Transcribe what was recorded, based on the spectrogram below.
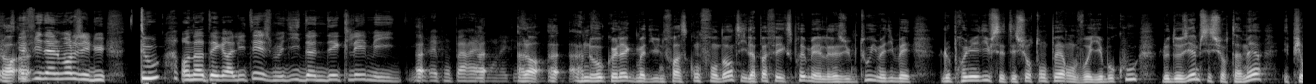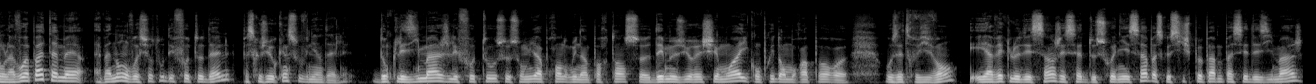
Parce que euh, finalement, j'ai lu tout en intégralité et je me dis, il donne des clés, mais il, ne ah, répond pas réellement à la question. Alors, un de vos collègues m'a dit une phrase confondante. Il n'a pas fait exprès, mais elle résume tout. Il m'a dit, mais le premier livre, c'était sur ton père, on le voyait beaucoup. Le deuxième, c'est sur ta mère. Et puis on la voit pas, ta mère. Eh ben non, on voit surtout des photos d'elle, parce que j'ai aucun souvenir d'elle. Donc les images, les photos se sont mis à prendre une importance euh, démesurée chez moi, y compris dans mon rapport euh, aux êtres vivants. Et avec le dessin, j'essaie de soigner ça, parce que si je peux pas me passer des images,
